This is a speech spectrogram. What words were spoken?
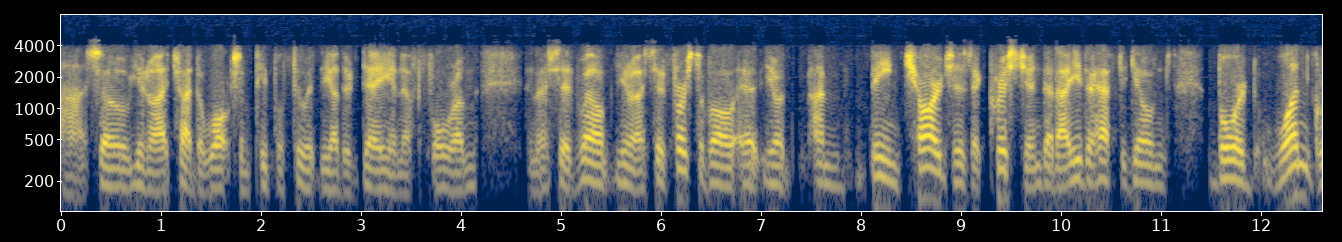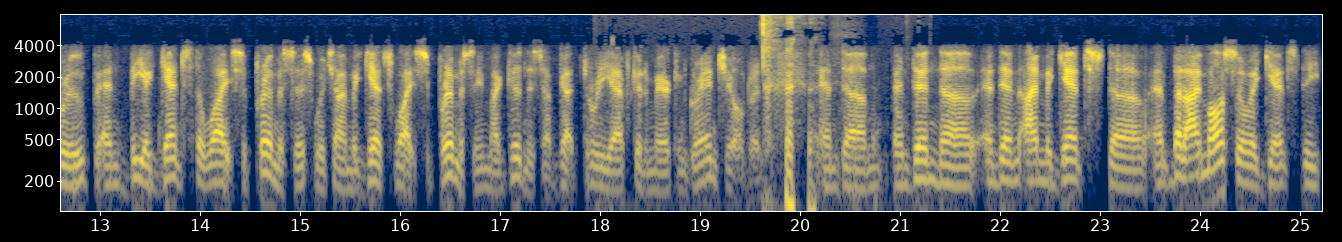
Uh, so, you know, I tried to walk some people through it the other day in a forum, and I said, well, you know, I said, first of all, uh, you know, I'm being charged as a Christian that I either have to get on board one group and be against the white supremacists, which I'm against white supremacy. My goodness, I've got three African American grandchildren, and um, and then uh, and then I'm against, uh, and, but I'm also against the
